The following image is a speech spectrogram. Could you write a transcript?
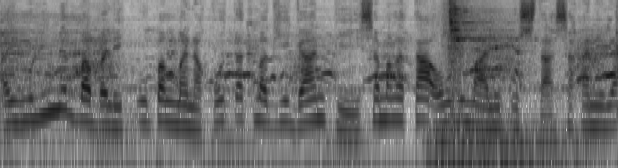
ay muling nagbabalik upang manakot at maghiganti sa mga taong umalipusta sa kanila.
